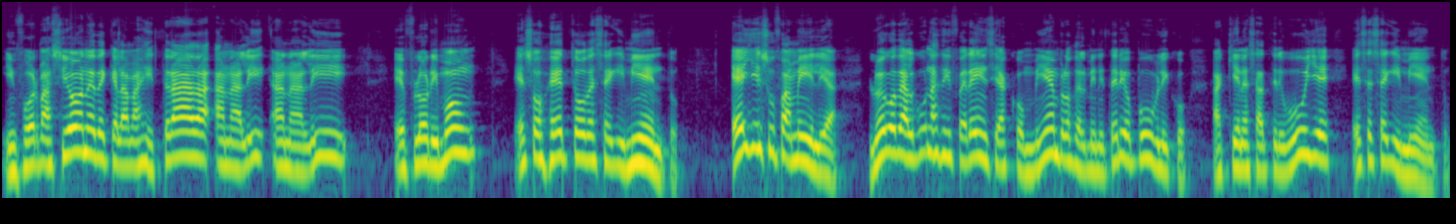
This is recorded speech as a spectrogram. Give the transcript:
informaciones de que la magistrada Analí, Analí eh, Florimón es objeto de seguimiento. Ella y su familia luego de algunas diferencias con miembros del Ministerio Público a quienes atribuye ese seguimiento.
